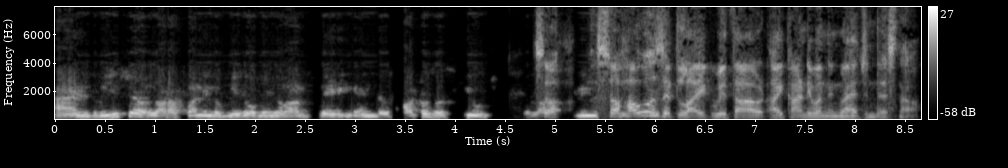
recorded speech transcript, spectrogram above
And we used to have a lot of fun in Hubli, roaming around, playing, and the quarters was huge. So, so how was it like without? I can't even imagine this now.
